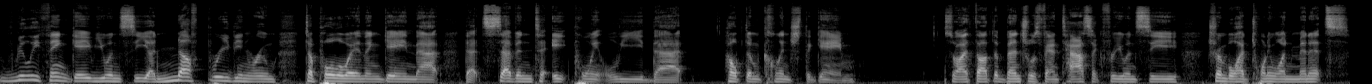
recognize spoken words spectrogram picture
really think gave UNC enough breathing room to pull away and then gain that that seven to eight point lead that helped them clinch the game. So I thought the bench was fantastic for UNC. Trimble had 21 minutes.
